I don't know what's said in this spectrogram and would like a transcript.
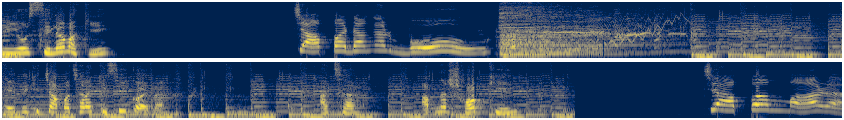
প্রিয় সিনেমা কি? চাপা ডাঙার বউ। এ দেখি চাপা ছাড়া কিছুই কয় না। আচ্ছা আপনার শখ কি? চাপা মারা।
